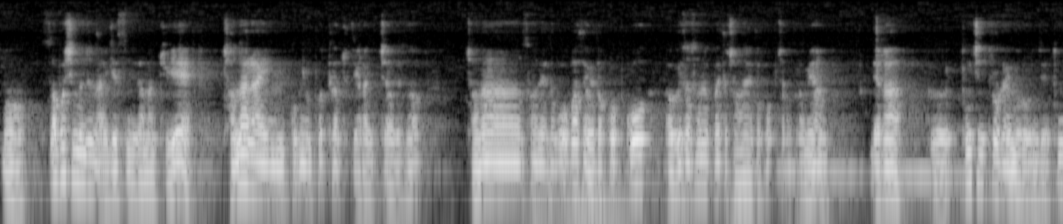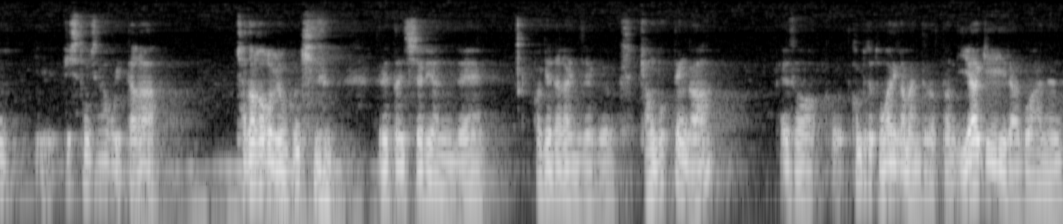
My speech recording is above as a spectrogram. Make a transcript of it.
뭐 써보신 분들은 알겠습니다만 뒤에 전화 라인 꼽는 포트가 두 개가 있죠. 그래서 전화선에서 뽑아서 여기다 꼽고 여기서 선을 빼서 전화에서 꼽죠. 그러면 내가 그 통신 프로그램으로 이제 통, PC 통신하고 있다가 전화가 걸려면 끊기는 그랬던 시절이었는데 거기에다가 이제 그 경북대인가 해서 그 컴퓨터 동아리가 만들었던 이야기라고 하는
